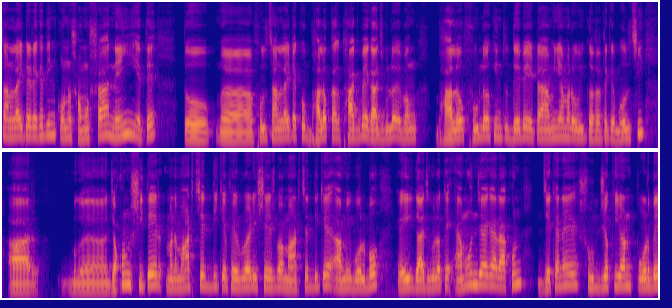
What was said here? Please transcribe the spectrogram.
সানলাইটে রেখে দিন, কোনো সমস্যা নেই এতে। তো ফুল সানলাইটে খুব ভালো থাকবে গাছগুলো এবং ভালো ফুলও কিন্তু দেবে, এটা আমি আমার অভিজ্ঞতা থেকে বলছি। আর যখন শীতের মানে মার্চের দিকে, ফেব্রুয়ারি শেষ বা মার্চের দিকে আমি বলব, এই গাছগুলোকে এমন জায়গায় রাখুন, যেখানে সূর্যকিরণ পড়বে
